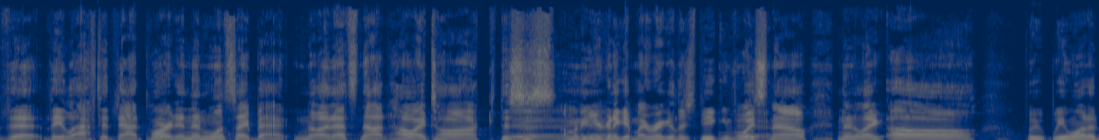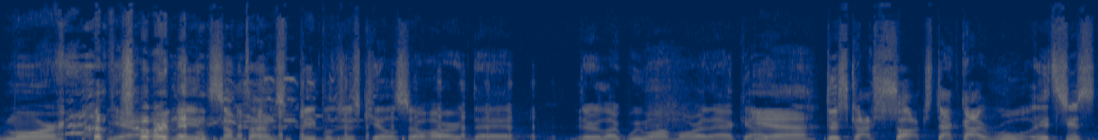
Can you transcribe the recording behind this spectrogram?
that they laughed at that part. Yeah. And then once I back, no, that's not how I talk. This is I'm gonna yeah. you're gonna get my regular speaking voice Yeah. now. And they're like, oh, we, we wanted more. Yeah, I mean, sometimes people just kill so hard that they're like, we want more of that guy. Yeah. This guy sucks. That guy rule. It's just,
